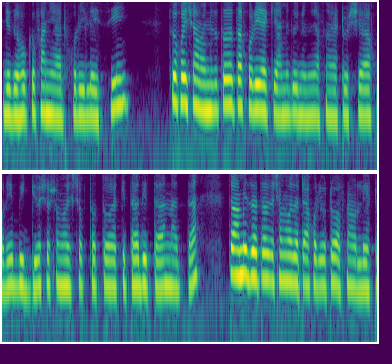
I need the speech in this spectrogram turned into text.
যে দেখোকে পানি আট করে লাইছি তো কই সামান্য যাতা যাতা করি আর কি আমি দৈনন্দিন আপনার একটু শেয়ার করি ভিডিও সবসময় সপ্তাহ তো কিতা দিতা না তো আমি যেটা যে সময় যেটা করি ওটাও আপনার একটু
